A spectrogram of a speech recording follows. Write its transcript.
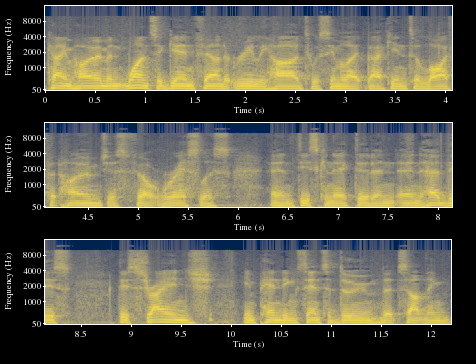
came home. And once again, found it really hard to assimilate back into life at home. Just felt restless and disconnected, and, and had this this strange impending sense of doom that something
